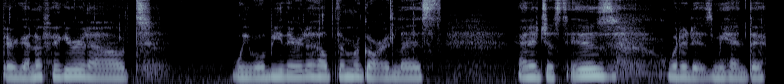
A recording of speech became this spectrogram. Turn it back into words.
they're gonna figure it out. We will be there to help them regardless. And it just is what it is, mi gente.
